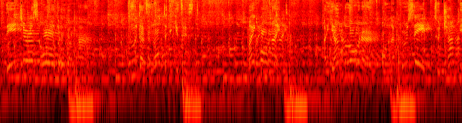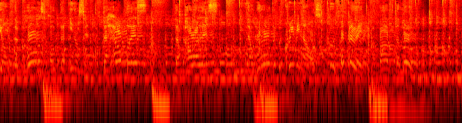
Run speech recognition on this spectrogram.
The dangerous world of a man who does not exist. Michael Knight, a young loner on a crusade to champion the cause of the innocent, the helpless, the powerless, in a world of criminals who operate above the law.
